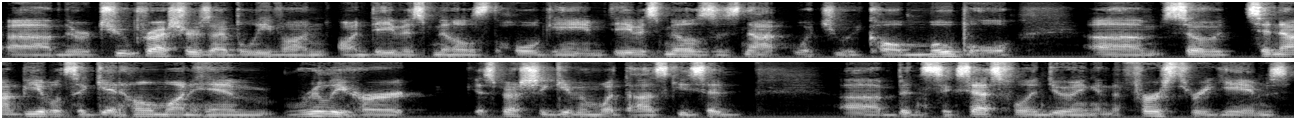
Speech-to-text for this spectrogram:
Um, there were two pressures, I believe, on on Davis Mills the whole game. Davis Mills is not what you would call mobile, um, so to not be able to get home on him really hurt, especially given what the Huskies had uh, been successful in doing in the first three games.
